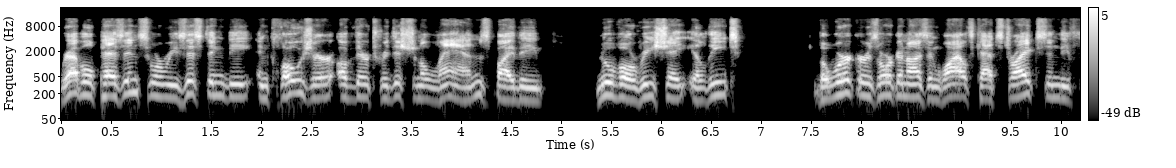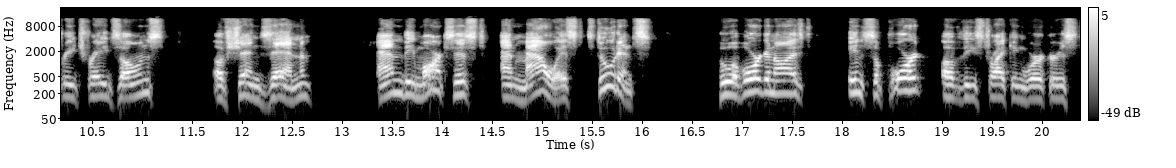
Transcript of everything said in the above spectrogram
Rebel peasants who are resisting the enclosure of their traditional lands by the nouveau riche elite, the workers organizing wildcat strikes in the free trade zones of Shenzhen, and the Marxist and Maoist students who have organized in support of these striking workers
